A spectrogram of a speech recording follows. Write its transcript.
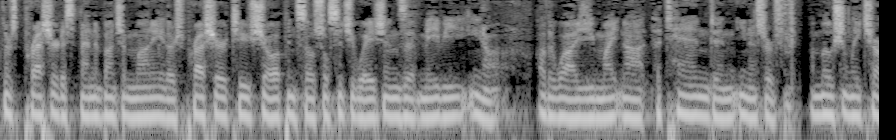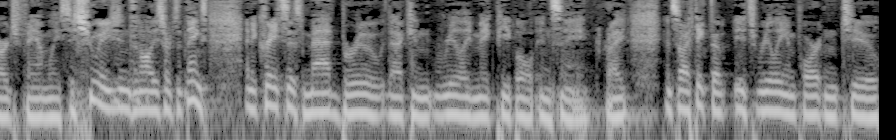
There's pressure to spend a bunch of money. There's pressure to show up in social situations that maybe, you know, otherwise you might not attend and you know sort of emotionally charged family situations and all these sorts of things. And it creates this mad brew that can really make people insane right? And so i think that it's really important to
